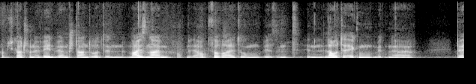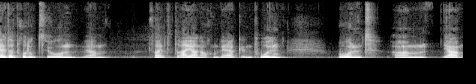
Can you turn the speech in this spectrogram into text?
habe ich gerade schon erwähnt, wir haben einen Standort in Meisenheim, auch mit der Hauptverwaltung. Wir sind in Lauterecken mit einer Behälterproduktion. Wir haben seit drei Jahren auch ein Werk in Polen und ähm, ja,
